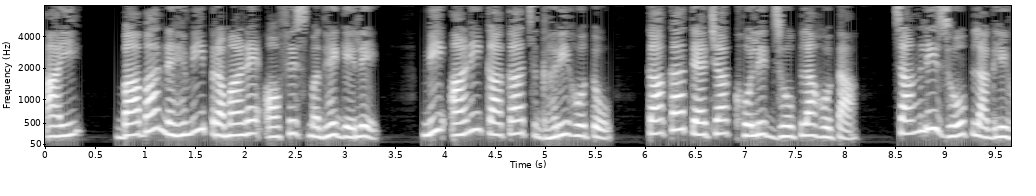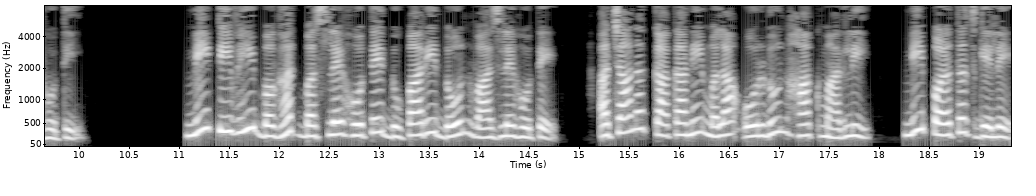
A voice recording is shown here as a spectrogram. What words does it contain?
आई बाबा नेहमीप्रमाणे ऑफिसमध्ये गेले. मी आणि काकाच घरी होतो. काका त्याच्या खोलीत झोपला होता. चांगली झोप लागली होती. मी टीव्ही बघत बसले होते दुपारी दोन वाजले होते. अचानक काकाने मला ओरडून हाक मारली. मी पळतच गेले.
